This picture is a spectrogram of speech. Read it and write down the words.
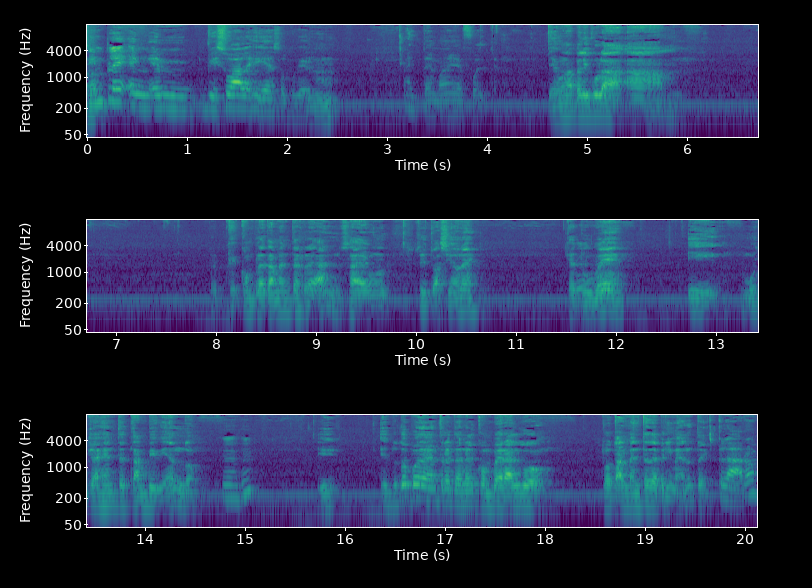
Simple en, en visuales y eso, porque el tema es fuerte. es una película am, que es completamente real, o sea, es un- situaciones que tú ves y mucha gente están viviendo. Y, y tú te puedes entretener con ver algo totalmente deprimente. Claro.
